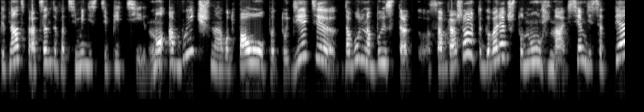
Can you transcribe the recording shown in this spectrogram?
15% от 75? Но обычно, вот по опыту, дети довольно быстро соображают и говорят, что нужно 75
